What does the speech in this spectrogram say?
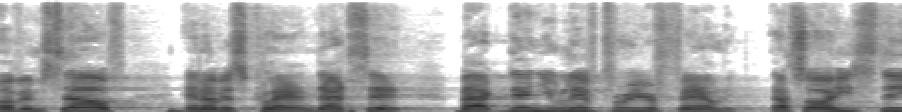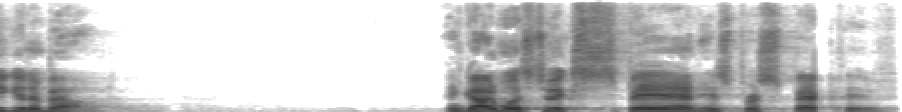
of himself and of his clan. That's it. Back then, you lived for your family. That's all he's thinking about. And God wants to expand his perspective.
